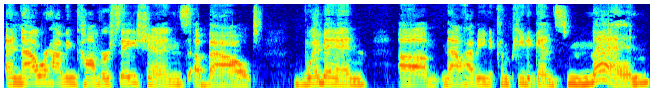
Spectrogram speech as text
And now we're having conversations about women um, now having to compete against men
